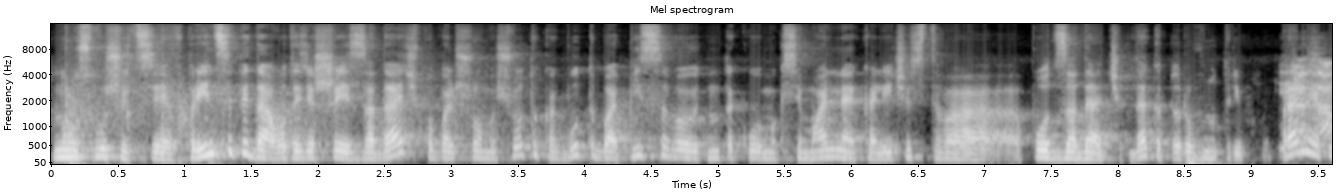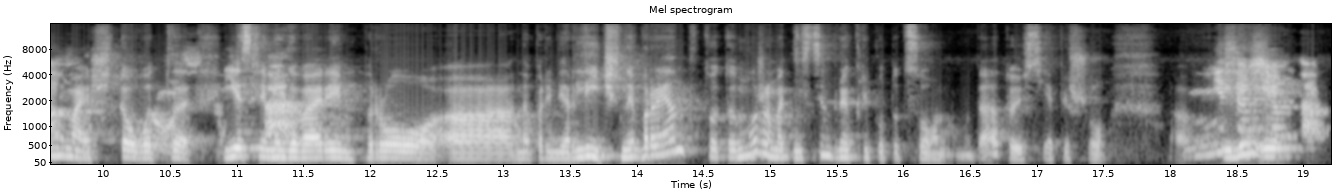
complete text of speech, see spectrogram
Ну, слушайте, в принципе, да, вот эти шесть задач, по большому счету, как будто бы описывают, ну, такое максимальное количество подзадачек, да, которые внутри входят. Правильно я понимаю, что вот э, если да. мы говорим про, а, например, личный бренд, то это можем отнести, например, к репутационному, да, то есть я пишу. А, Не или, совсем так.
